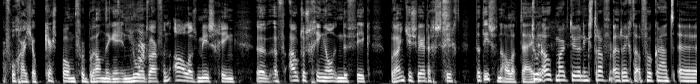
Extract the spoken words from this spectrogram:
Maar vroeger had je ook kerstboomverbrandingen in Noord... waar van alles misging... Uh, auto's gingen al in de fik, brandjes werden gesticht. Dat is van alle tijden. Toen ook Mark Deurling, strafrechtadvocaat... Uh, uh,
